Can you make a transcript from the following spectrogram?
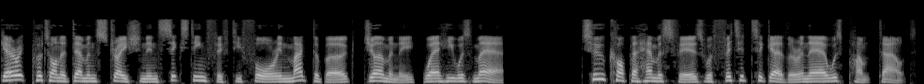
Guericke put on a demonstration in 1654 in Magdeburg, Germany, where he was mayor. Two copper hemispheres were fitted together and air was pumped out.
